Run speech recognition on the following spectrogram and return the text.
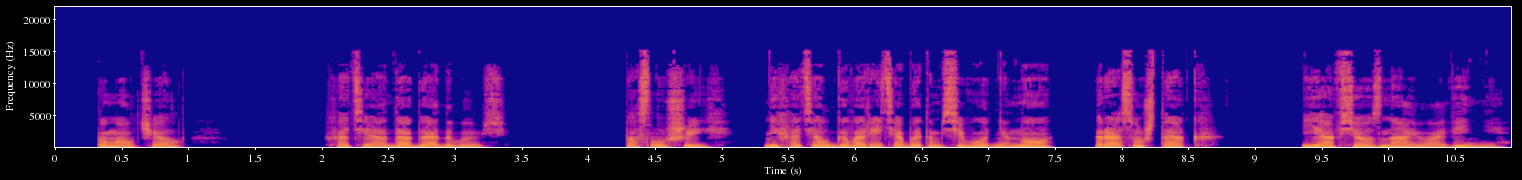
— помолчал, «хотя догадываюсь. Послушай, не хотел говорить об этом сегодня, но раз уж так, я все знаю о Винни.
